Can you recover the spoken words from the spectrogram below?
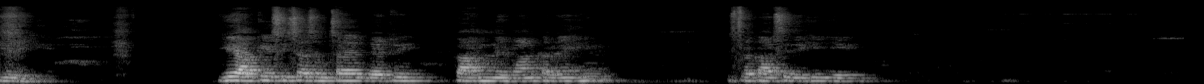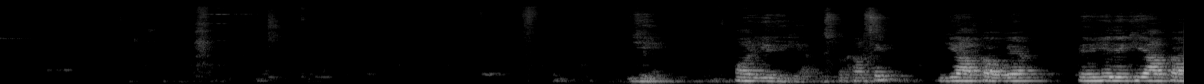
ये देखिए। ये आपके शीशा संचार बैटरी का हम निर्माण कर रहे हैं। इस प्रकार से देखिए ये ये और ये देखिए आप इस प्रकार से। ये आपका हो गया। फिर ये देखिए आपका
